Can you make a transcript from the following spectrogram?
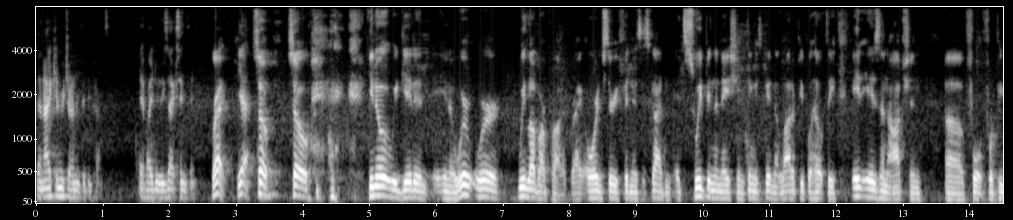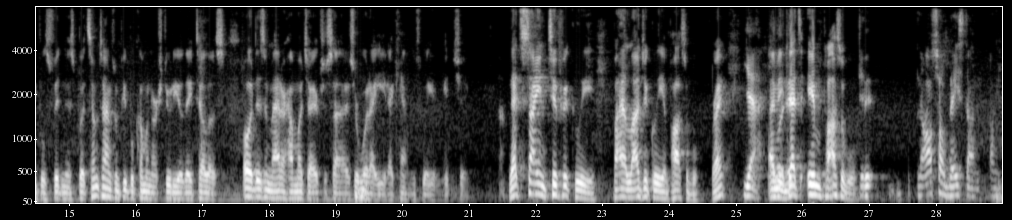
then I can reach 150 pounds if I do the exact same thing. Right. Yeah. So, so, you know what we get in, you know, we're, we're, we love our product, right? Orange Theory Fitness, it's gotten, it's sweeping the nation. I think it's getting a lot of people healthy. It is an option uh, for, for people's fitness. But sometimes when people come in our studio, they tell us, oh, it doesn't matter how much I exercise or what I eat. I can't lose weight or get in shape. That's scientifically, biologically impossible, right? Yeah. I mean, Well, that's impossible. it- And also based on, on,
